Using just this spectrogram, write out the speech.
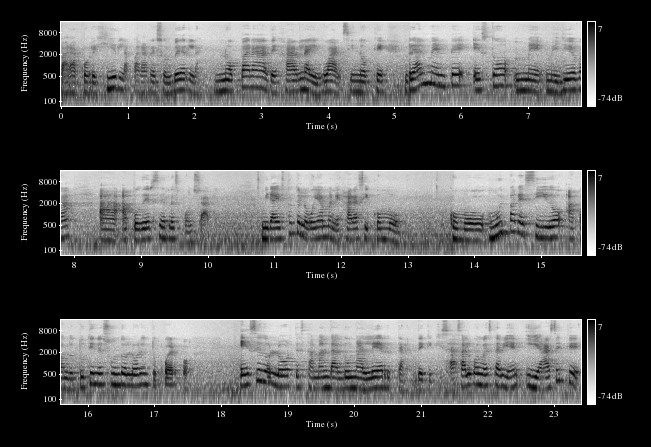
para corregirla, para resolverla, no para dejarla igual, sino que realmente esto me, lleva a, a, poder ser responsable. Mira, esto te lo voy a manejar así como, como muy parecido a cuando tú tienes un dolor en tu cuerpo. Ese dolor te está mandando una alerta de que quizás algo no está bien y hace que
